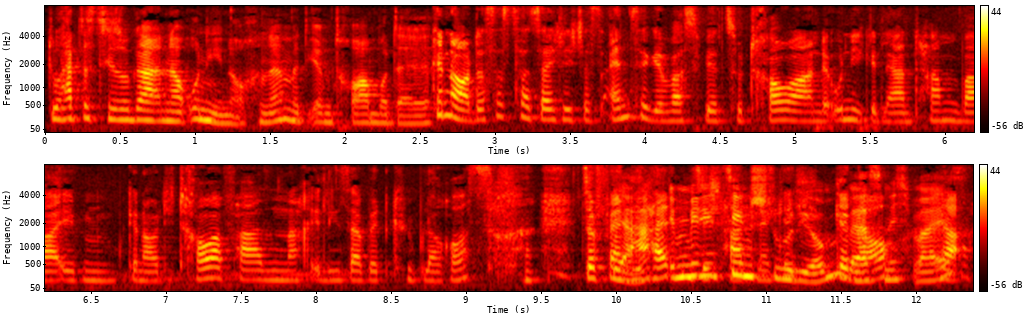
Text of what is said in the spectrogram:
Du hattest die sogar an der Uni noch, ne, mit ihrem Trauermodell. Genau, das ist tatsächlich das Einzige, was wir zu Trauer an der Uni gelernt haben, war eben genau die Trauerphasen nach Elisabeth Kübler-Ross. Insofern, ja, die halten im Medizinstudium, genau. wer es nicht weiß. Ja.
